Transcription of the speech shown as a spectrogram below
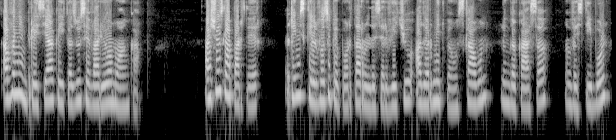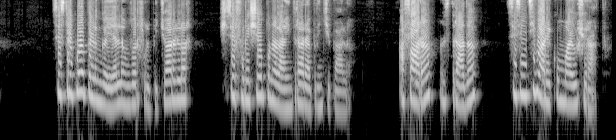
având impresia că îi căzuse varionul în cap. Ajuns la parter, Rimski îl văzu pe portarul de serviciu, adormit pe un scaun, lângă casă, în vestibul, se strecură pe lângă el, în vârful picioarelor, și se furișă până la intrarea principală. Afară, în stradă, se simți oarecum mai ușurat.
